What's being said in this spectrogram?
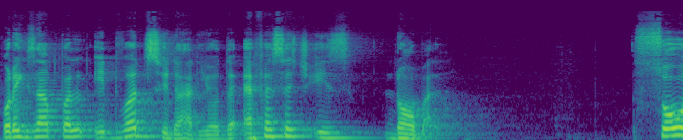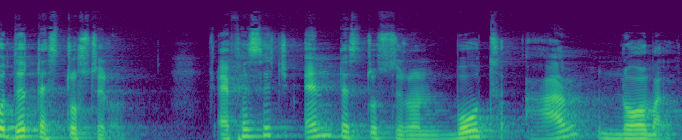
for example, in one scenario, the FSH is normal. So the testosterone. FSH and testosterone both are normal.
